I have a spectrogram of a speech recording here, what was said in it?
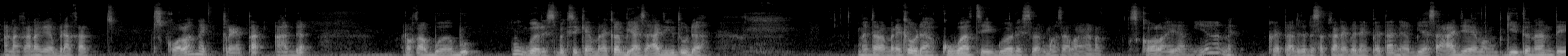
anak-anak yang berangkat sekolah naik kereta ada rok abu-abu. Oh, gue respect sih kayak mereka biasa aja gitu udah. Mental mereka udah kuat sih. Gue respect banget sama anak sekolah yang ya kereta ada desakan nepet-nepetan ya biasa aja emang begitu nanti.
